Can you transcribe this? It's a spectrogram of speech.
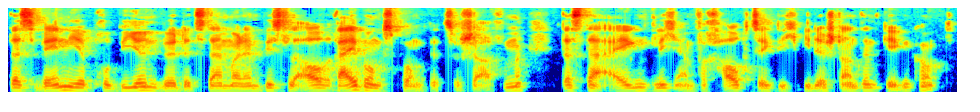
dass wenn ihr probieren würdet, da mal ein bisschen auch Reibungspunkte zu schaffen, dass da eigentlich einfach hauptsächlich Widerstand entgegenkommt?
